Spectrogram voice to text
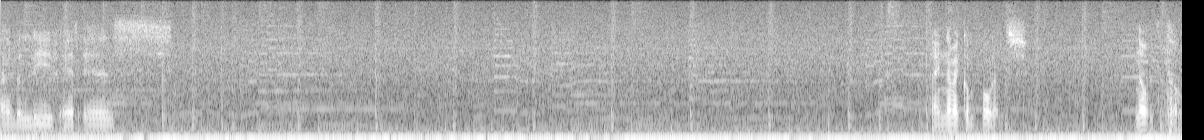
I believe it is dynamic components. No no.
